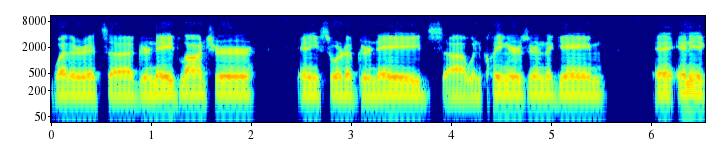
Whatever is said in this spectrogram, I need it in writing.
whether it's a grenade launcher, any sort of grenades, uh, when clingers are in the game, any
